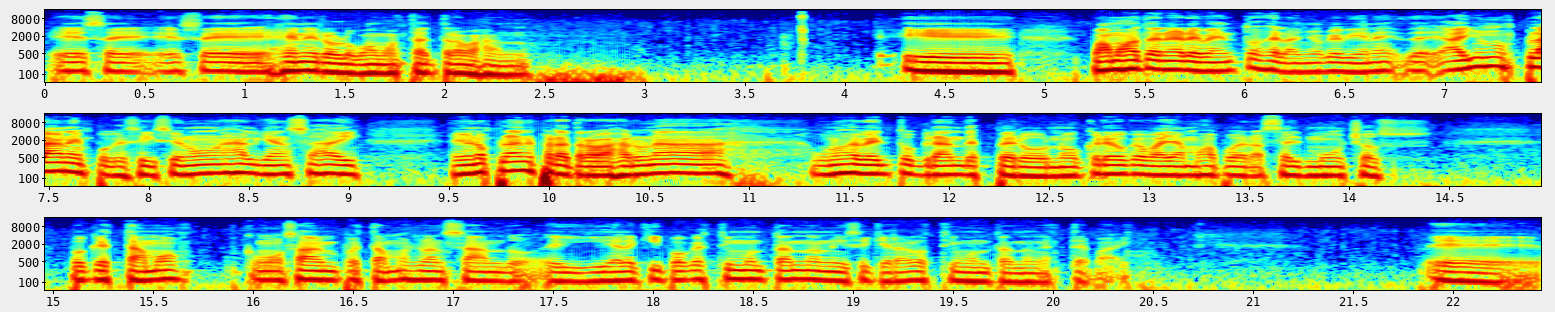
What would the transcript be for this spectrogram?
Ese, ese género lo vamos a estar trabajando. Eh, vamos a tener eventos el año que viene. Hay unos planes, porque se hicieron unas alianzas ahí. Hay unos planes para trabajar unos eventos grandes, pero no creo que vayamos a poder hacer muchos porque estamos, como saben, pues estamos lanzando y el equipo que estoy montando ni siquiera lo estoy montando en este país. Eh,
